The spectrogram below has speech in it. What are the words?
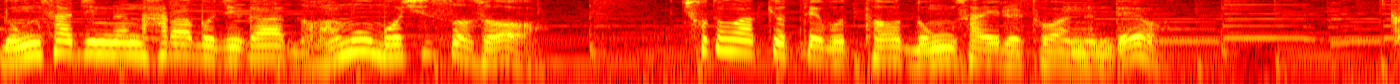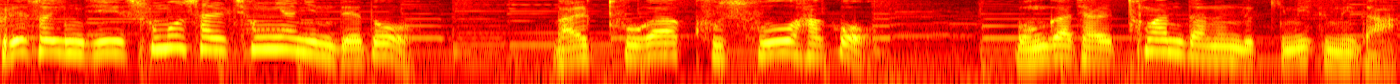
농사 짓는 할아버지가 너무 멋있어서 초등학교 때부터 농사일을 도왔는데요. 그래서인지 스무 살 청년인데도 말투가 구수하고 뭔가 잘 통한다는 느낌이 듭니다.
